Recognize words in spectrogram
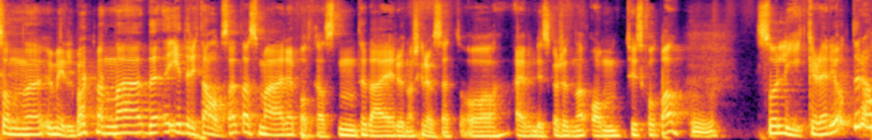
sånn eh, umiddelbart, men eh, det, i Dritte av halvsett, som er podkasten til deg, Runar Skrauseth og Eivind Biskarsund om tysk fotball, så liker dere jo å dra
